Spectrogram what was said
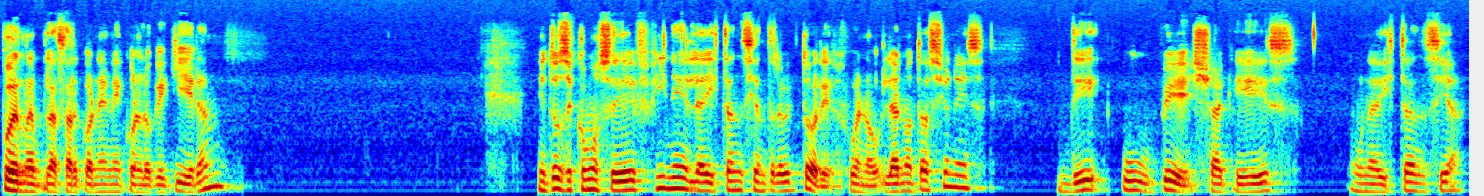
Pueden reemplazar con n con lo que quieran. Entonces, ¿cómo se define la distancia entre vectores? Bueno, la notación es dv, ya que es una distancia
